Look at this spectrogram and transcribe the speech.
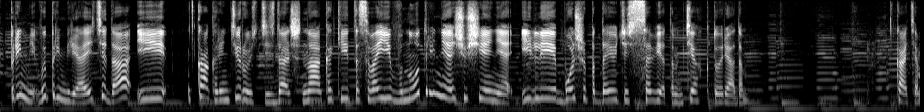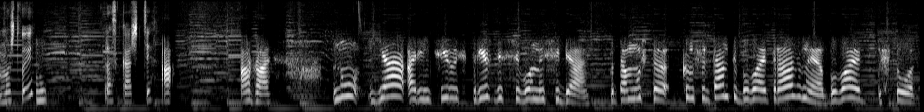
вы примеряете, да, и как ориентируетесь дальше? На какие-то свои внутренние ощущения или больше поддаетесь советам тех, кто рядом? Катя, может, вы расскажете? Ага. Ну, я ориентируюсь прежде всего на себя, потому что консультанты бывают разные. Бывает, что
